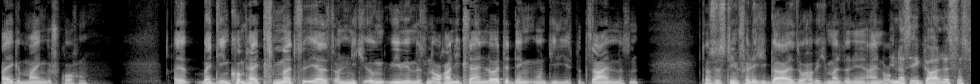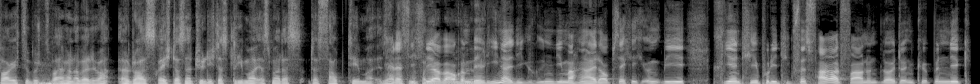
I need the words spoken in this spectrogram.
allgemein gesprochen. Also bei denen kommt halt Klima zuerst und nicht irgendwie, wir müssen auch an die kleinen Leute denken und die, die es bezahlen müssen. Das ist denen völlig egal, so habe ich immer so den Eindruck. Ihnen das egal ist, das wage ich zu bezweifeln, aber du, äh, du, hast recht, dass natürlich das Klima erstmal das, das Hauptthema ist. Ja, das siehst du ja aber auch in Berlin, halt die Grünen, die machen halt hauptsächlich irgendwie Klientelpolitik fürs Fahrradfahren und Leute in Köpenick,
